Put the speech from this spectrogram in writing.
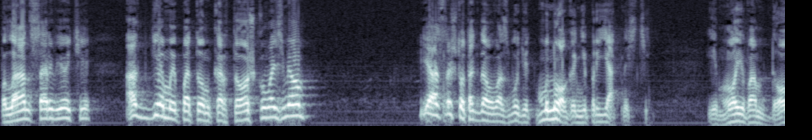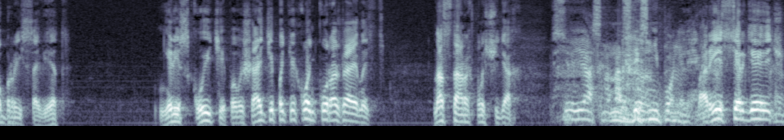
план сорвете, а где мы потом картошку возьмем? Ясно, что тогда у вас будет много неприятностей. И мой вам добрый совет – не рискуйте, повышайте потихоньку урожайность на старых площадях. Все ясно, нас здесь не поняли. Борис Сергеевич,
